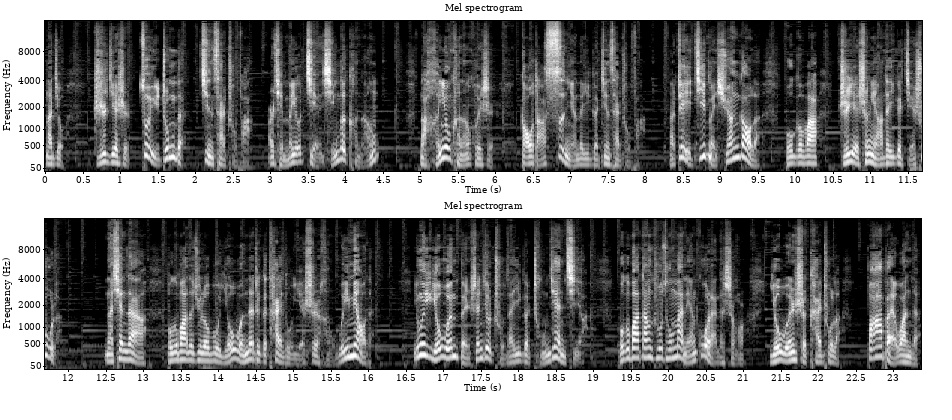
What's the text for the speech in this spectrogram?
那就。直接是最终的禁赛处罚，而且没有减刑的可能，那很有可能会是高达四年的一个禁赛处罚。那这也基本宣告了博格巴职业生涯的一个结束了。那现在啊，博格巴的俱乐部尤文的这个态度也是很微妙的，因为尤文本身就处在一个重建期啊。博格巴当初从曼联过来的时候，尤文是开出了八百万的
